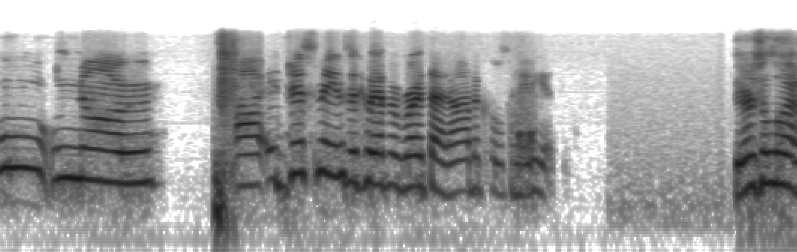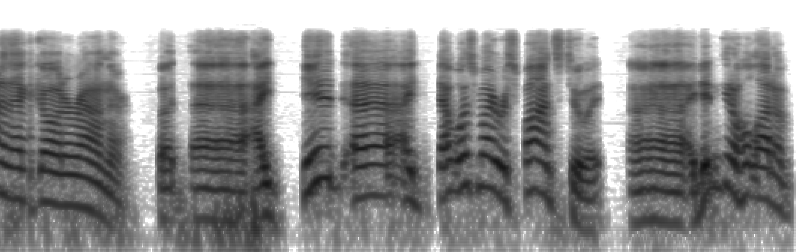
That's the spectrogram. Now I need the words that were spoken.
Mm, no, uh, it just means that whoever wrote that article is an idiot. There's a lot of that going around there, but uh, I did. Uh, I that was my response to it. Uh, I didn't get a whole lot of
